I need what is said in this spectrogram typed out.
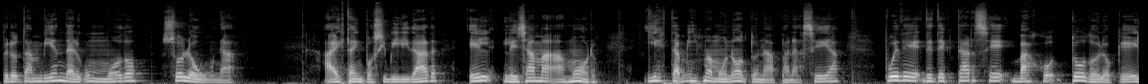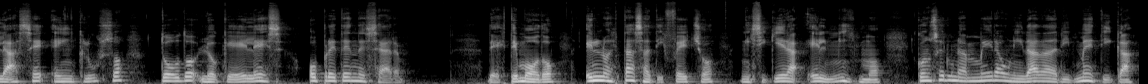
pero también de algún modo solo una. A esta imposibilidad él le llama amor, y esta misma monótona panacea puede detectarse bajo todo lo que él hace e incluso todo lo que él es o pretende ser. De este modo, él no está satisfecho, ni siquiera él mismo, con ser una mera unidad aritmética,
